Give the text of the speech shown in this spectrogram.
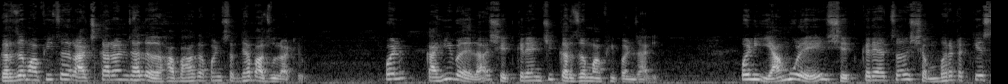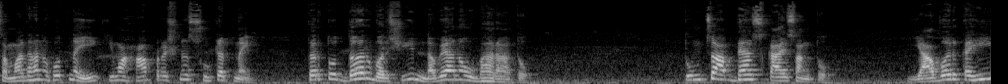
कर्जमाफीचं राजकारण झालं हा भाग आपण सध्या बाजूला ठेवू. पण काही वेळेला शेतकऱ्यांची कर्जमाफी पण झाली. पण यामुळे शेतकऱ्याचं शंभर टक्के समाधान होत नाही किंवा हा प्रश्न सुटत नाही. तर तो दरवर्षी नव्यानं उभा राहतो. तुमचा अभ्यास काय सांगतो? यावर काही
